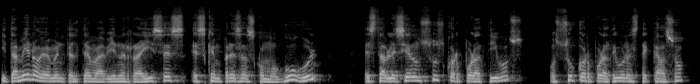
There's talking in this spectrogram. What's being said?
y también obviamente el tema de bienes raíces, es que empresas como Google establecieron sus corporativos, o su corporativo en este caso,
